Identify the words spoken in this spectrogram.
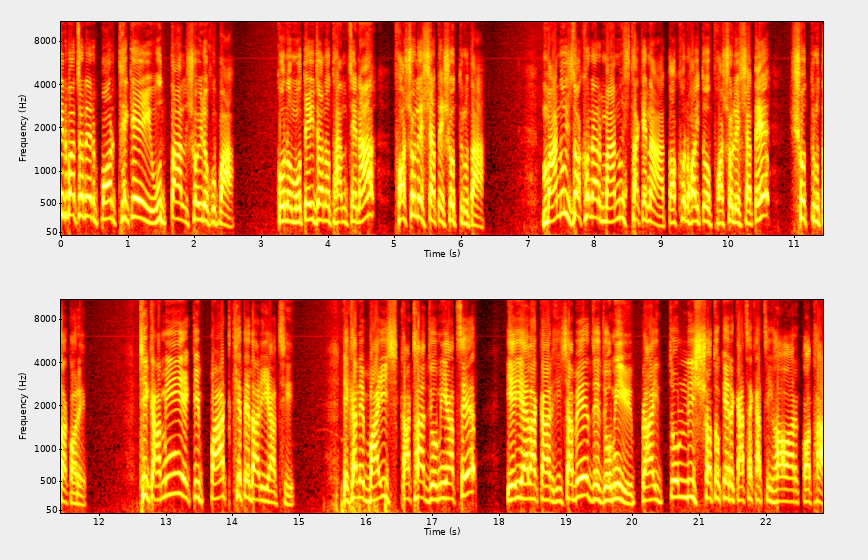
নির্বাচনের পর থেকেই উত্তাল শৈলকুপা। কোনো মতেই যেন থামছে না ফসলের সাথে শত্রুতা। মানুষ যখন আর মানুষ থাকে না, তখন হয়তো ফসলের সাথে শত্রুতা করে। ঠিক আমি একটি পাট খেতে দাঁড়িয়ে আছি। এখানে বাইশ কাঠা জমি আছে। এই এলাকার হিসাবে যে জমি প্রায় চল্লিশ শতকের কাছাকাছি হওয়ার কথা।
